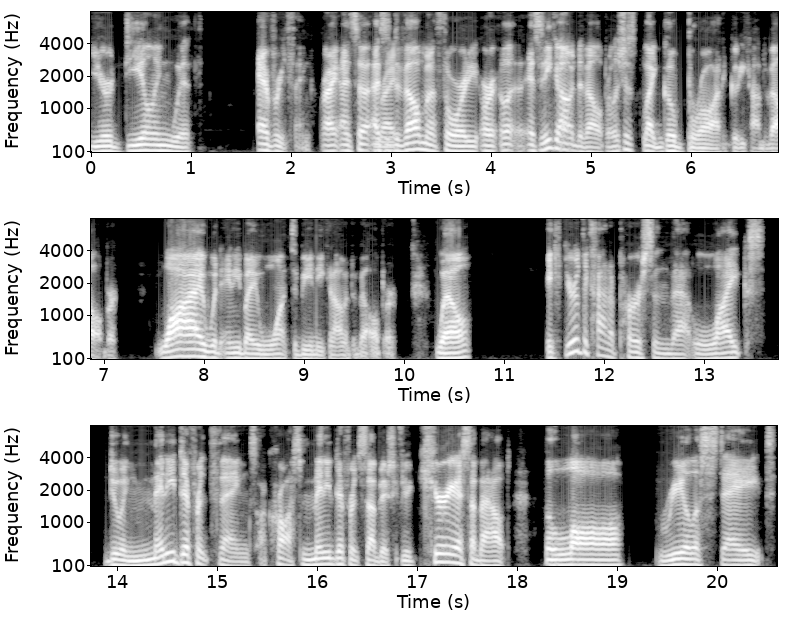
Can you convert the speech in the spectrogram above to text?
you're dealing with everything, right? And so, as right. a development authority or uh, as an economic developer, let's just like go broad, go economic developer. Why would anybody want to be an economic developer? Well, if you're the kind of person that likes doing many different things across many different subjects. If you're curious about the law, real estate,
